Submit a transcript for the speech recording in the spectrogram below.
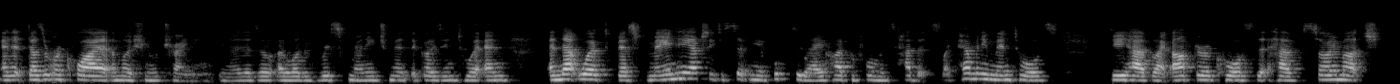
and it doesn't require emotional training. You know, there's a, a, lot of risk management that goes into it, and and that worked best for me. And he actually just sent me a book today, High Performance Habits. Like, how many mentors do you have, like after a course, that have so much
